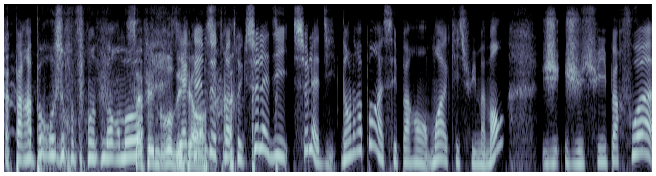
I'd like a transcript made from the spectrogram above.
par rapport aux enfants normaux, Ça fait une grosse il y a quand même deux, trois trucs. Cela dit, cela dit, dans le rapport à ses parents, moi qui suis maman, je, je suis parfois,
